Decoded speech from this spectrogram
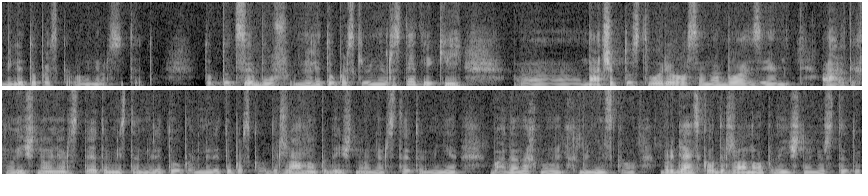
Мелітопольського університету. Тобто це був Мелітопольський університет, який е, начебто створювався на базі агротехнологічного університету міста Мелітополь, Мелітопольського державного педагогічного університету імені Богдана Хмельницького, Бородянського державного педагогічного університету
